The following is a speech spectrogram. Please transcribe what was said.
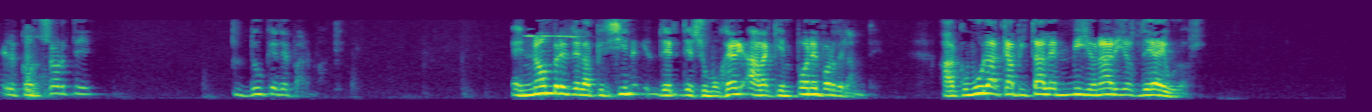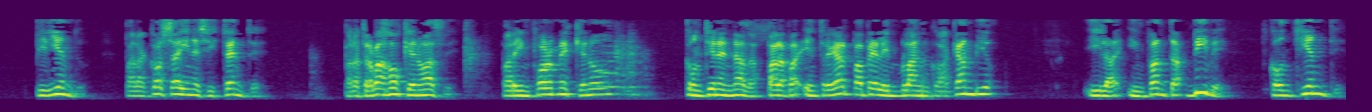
el, consorte duque de Parma, en nombre de, la de su mujer a la quien pone por delante, acumula capitales millonarios de euros, pidiendo para cosas inexistentes, para trabajos que no hace, para informes que no contienen nada, para entregar papel en blanco a cambio, y la infanta vive consciente,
